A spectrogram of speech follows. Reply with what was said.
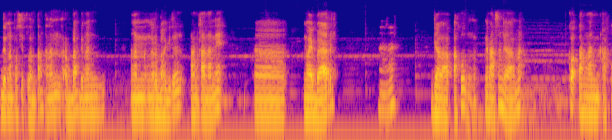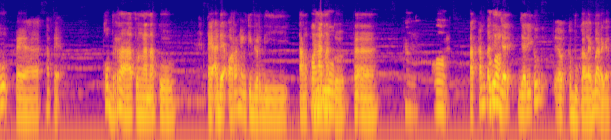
dengan posisi telentang tangan rebah dengan tangan ngerebah gitu tangan kanannya eh, ngelebar. Hah? Gak aku nge- ngerasa nggak lama kok tangan aku kayak apa ya kok berat lengan aku. Kayak ada orang yang tidur di tang lengan aku. Heeh. Oh, Tak- kan tadi Wah. jari jariku ya, kebuka lebar kan?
